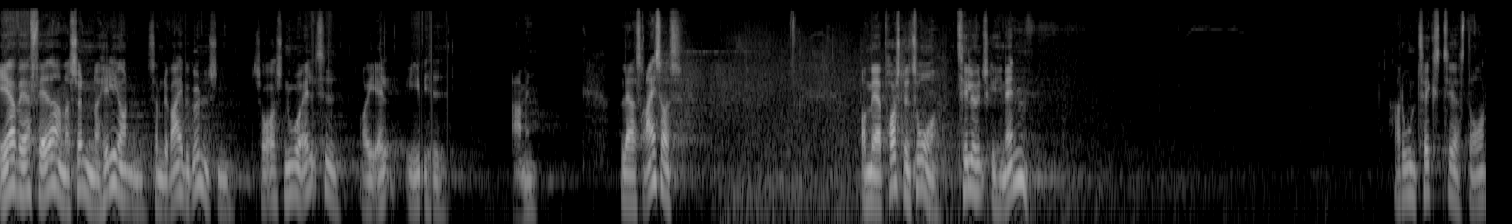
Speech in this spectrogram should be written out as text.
Ære være faderen og sønnen og helligånden, som det var i begyndelsen, så også nu og altid og i al evighed. Amen. Og lad os rejse os og med apostlenes ord tilønske hinanden. Har du en tekst til at stå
